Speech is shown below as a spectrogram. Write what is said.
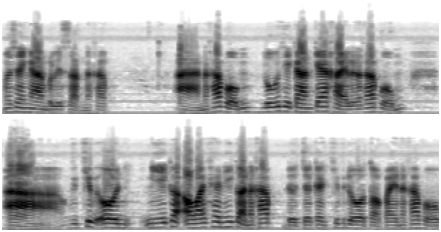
ไม่ใช่งานบริษัทนะครับ อ่านะครับผมรู้วิธีการแก้ไขเลยนะครับผมอ่าคลิปวิดีโอนี้ก็เอาไว้แค่นี้ก่อนนะครับ เดี๋ยวเจอกันคลิปวิดีโอต่อไปนะครับผม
